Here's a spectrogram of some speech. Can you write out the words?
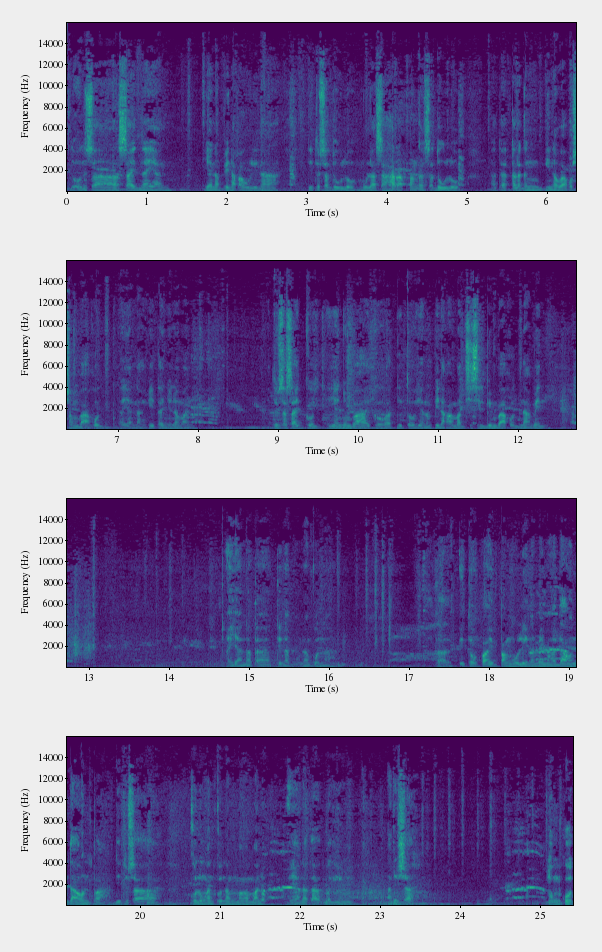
doon sa side na yan. Yan ang pinakahuli na dito sa dulo mula sa harap hanggang sa dulo. At uh, talagang ginawa ko siyang bakod. Ayan nakikita nyo naman ito sa side ko yan yung bahay ko at dito yan ang pinakamagsisilbing bakod namin. Ayan at uh, tinabunan ko na. At ito pa yung panghuli na may mga dahon-dahon pa dito sa kulungan ko ng mga manok. Ayan at uh, maging ano siya tungkod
